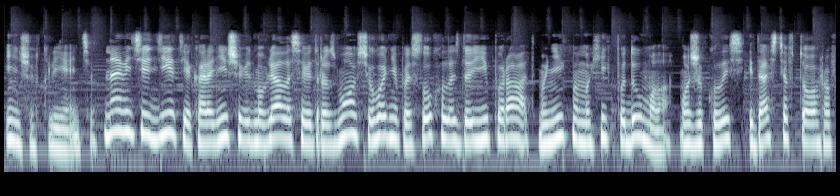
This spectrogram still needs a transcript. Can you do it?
інших клієнтів. Навіть дід, яка раніше відмовлялася від розмов, сьогодні прислухалась до її порад. Монік мимохідь подумала, може колись і дасть автограф.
